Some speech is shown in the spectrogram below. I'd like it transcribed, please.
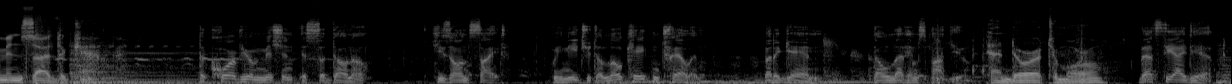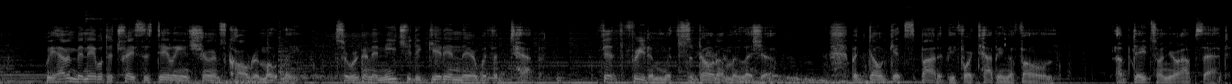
I'm inside the camp. The core of your mission is Sadono. He's on site. We need you to locate and trail him. But again, don't let him spot you. Pandora tomorrow? That's the idea. We haven't been able to trace this daily insurance call remotely, so we're gonna need you to get in there with a tap. Fifth Freedom with Sadono Militia. But don't get spotted before tapping the phone. Updates on your OPSAT.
